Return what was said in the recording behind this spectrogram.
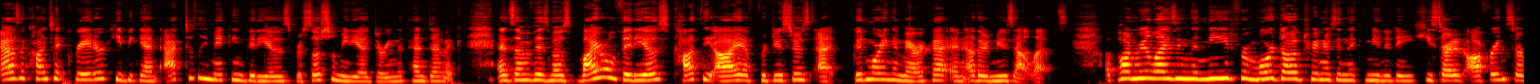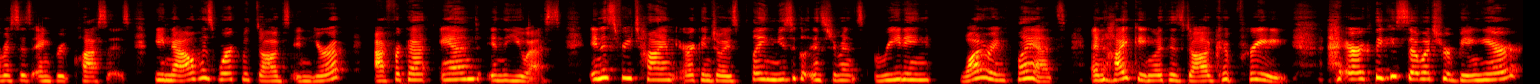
as a content creator, he began actively making videos for social media during the pandemic. And some of his most viral videos caught the eye of producers at Good Morning America and other news outlets. Upon realizing the need for more dog trainers in the community, he started offering services and group classes. He now has worked with dogs in Europe, Africa, and in the US. In his free time, Eric enjoys playing musical instruments, reading, watering plants, and hiking with his dog Capri. Eric, thank you so much for being here.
